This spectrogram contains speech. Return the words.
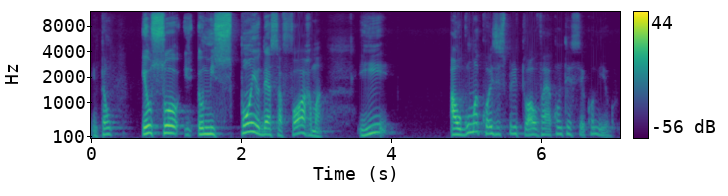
Então, eu sou, eu me exponho dessa forma e alguma coisa espiritual vai acontecer comigo.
